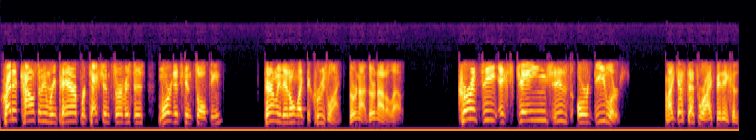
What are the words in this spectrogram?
credit counseling, repair, protection services, mortgage consulting. Apparently, they don't like the cruise line. They're not. They're not allowed. Currency exchanges or dealers. And I guess that's where I fit in because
